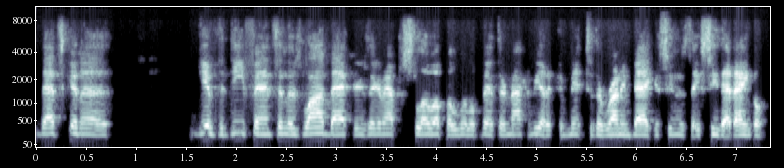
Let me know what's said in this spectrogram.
that's going to give the defense and those linebackers, they're going to have to slow up a little bit. They're not going to be able to commit to the running back as soon as they see that angle.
